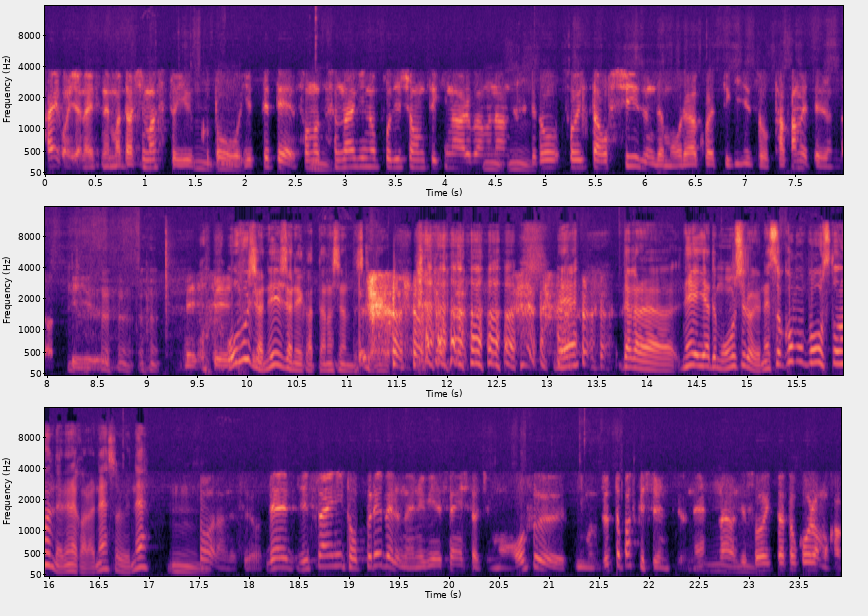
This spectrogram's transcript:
最後にじゃないですね、まあ、出しますということを言ってて、そのつなぎのポジション的なアルバムなんですけど、そういったオフシーズンでも俺はこうやって技術を高めてるんだっていうメッセージ。オフじゃねえじゃねえかって話なんですけど、ね、だからねいやでも面白いよね。そこもボーストなんだよねだからね。そういうね、うん、そうなんですよ。で実際にトップレベルの NBA 選手たちもオフにもずっとバスケしてるんですよね、うん。なのでそういったところも関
